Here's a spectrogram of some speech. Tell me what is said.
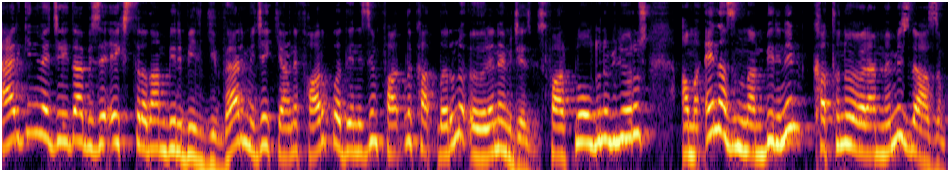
Ergin ve Ceyda bize ekstradan bir bilgi vermeyecek. Yani Faruk'la Deniz'in farklı katlarını öğrenemeyeceğiz biz. Farklı olduğunu biliyoruz ama en azından birinin katını öğrenmemiz lazım.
